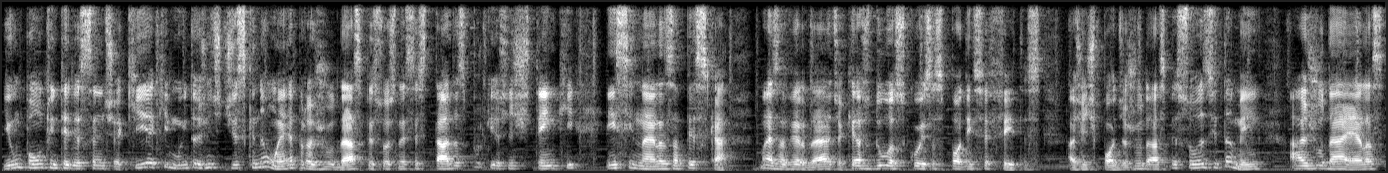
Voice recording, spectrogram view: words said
E um ponto interessante aqui é que muita gente diz que não é para ajudar as pessoas necessitadas porque a gente tem que ensiná-las a pescar. Mas a verdade é que as duas coisas podem ser feitas. A gente pode ajudar as pessoas e também ajudar elas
